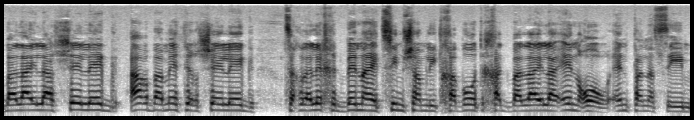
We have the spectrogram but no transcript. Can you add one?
בלילה, שלג, 4 מטר שלג, צריך ללכת בין העצים שם להתחבות, אחד בלילה, אין אור, אין פנסים,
